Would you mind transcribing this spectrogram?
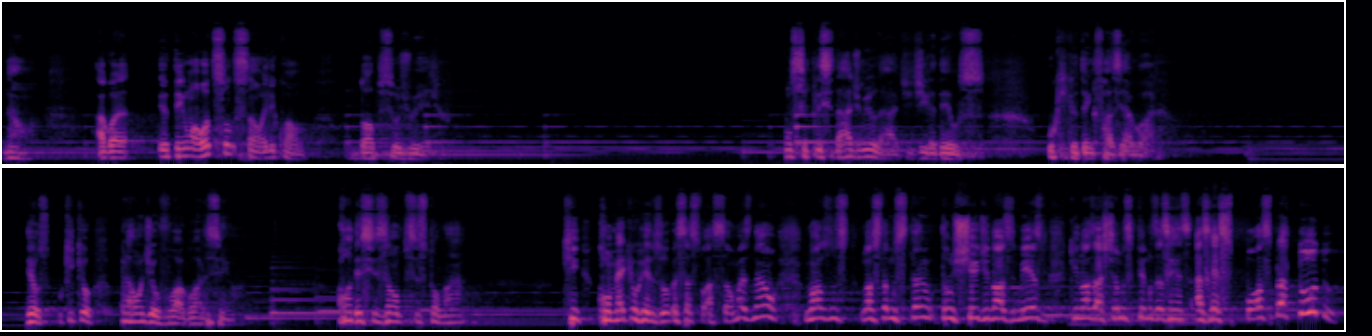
Não. Agora, eu tenho uma outra solução. Ele qual? Dobre o seu joelho. Com simplicidade e humildade, diga: Deus o que, que eu tenho que fazer agora? Deus, o que, que eu, para onde eu vou agora, Senhor? Qual decisão eu preciso tomar? Que, como é que eu resolvo essa situação? Mas não, nós, nós estamos tão, tão cheios de nós mesmos que nós achamos que temos as, as respostas para tudo.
